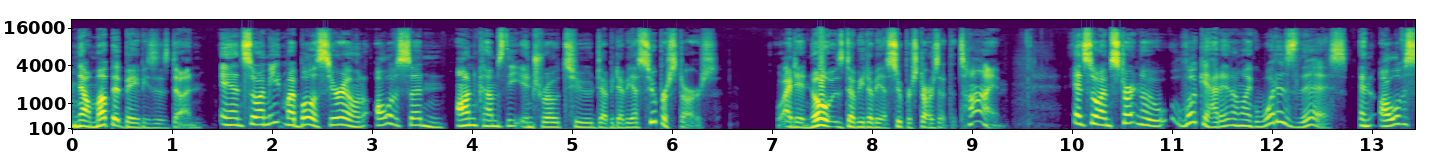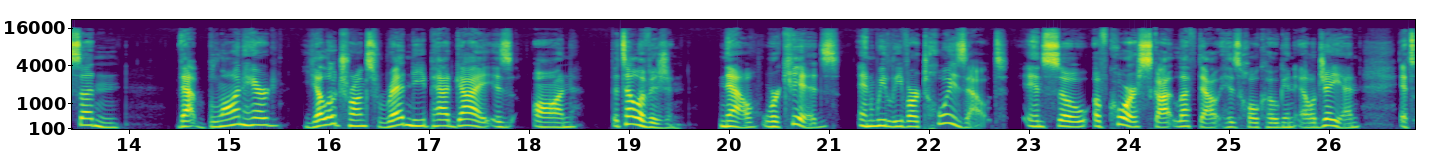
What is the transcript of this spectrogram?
Now Muppet Babies is done. And so I'm eating my bowl of cereal, and all of a sudden, on comes the intro to WWF Superstars. I didn't know it was WWF Superstars at the time. And so I'm starting to look at it, and I'm like, what is this? And all of a sudden, that blonde haired, yellow trunks, red knee pad guy is on the television. Now, we're kids, and we leave our toys out. And so, of course, Scott left out his Hulk Hogan LJN. It's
